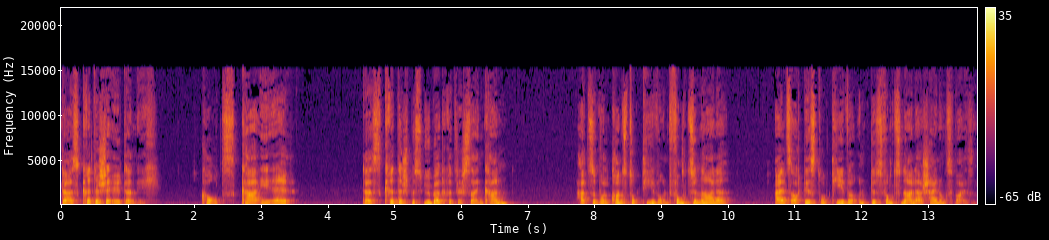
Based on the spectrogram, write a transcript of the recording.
Das kritische Eltern-Ich, kurz KEL, das kritisch bis überkritisch sein kann, hat sowohl konstruktive und funktionale als auch destruktive und dysfunktionale Erscheinungsweisen.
